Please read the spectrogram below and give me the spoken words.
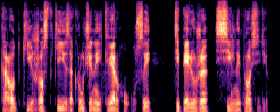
короткие, жесткие, закрученные кверху усы, теперь уже с сильной проседью.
